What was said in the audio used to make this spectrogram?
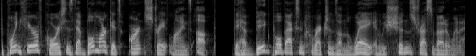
The point here, of course, is that bull markets aren't straight lines up. They have big pullbacks and corrections on the way, and we shouldn't stress about it when it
